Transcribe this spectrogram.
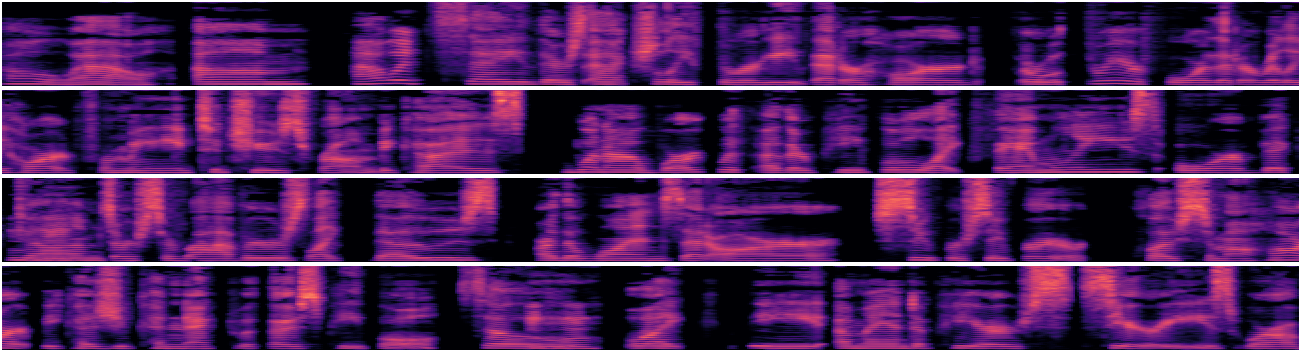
Oh, wow. Um, I would say there's actually three that are hard, or three or four that are really hard for me to choose from because when I work with other people, like families or mm-hmm. victims mm-hmm. or survivors, like those are the ones that are super, super close to my heart because you connect with those people. So, mm-hmm. like the Amanda Pierce series where I,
